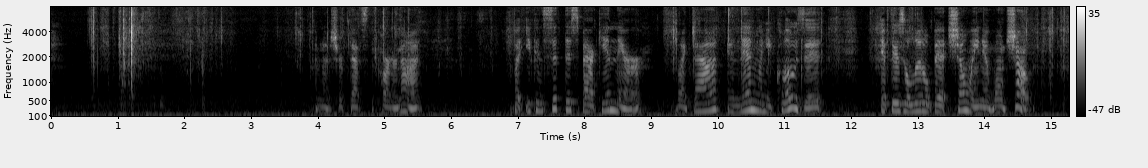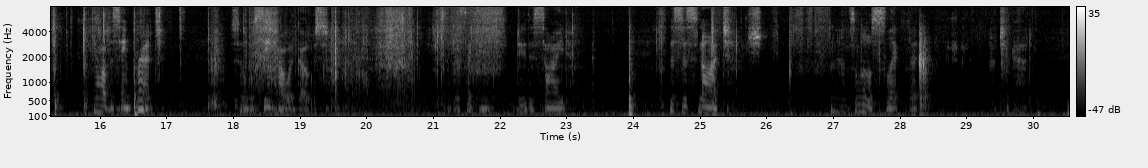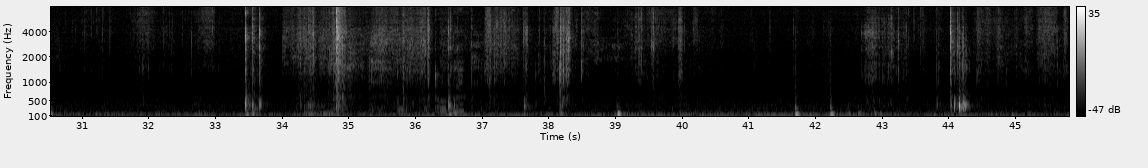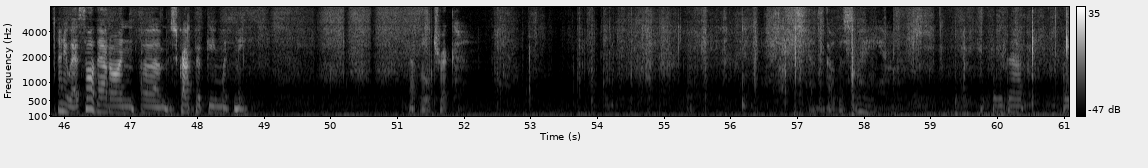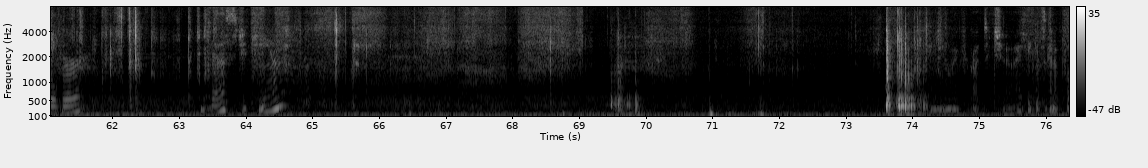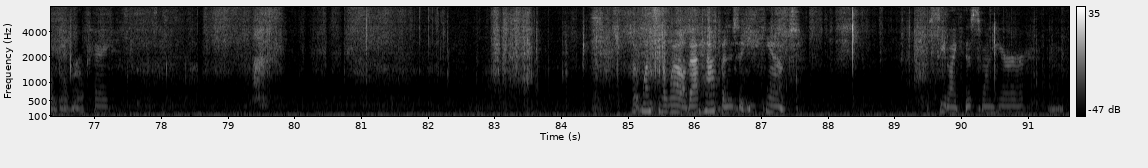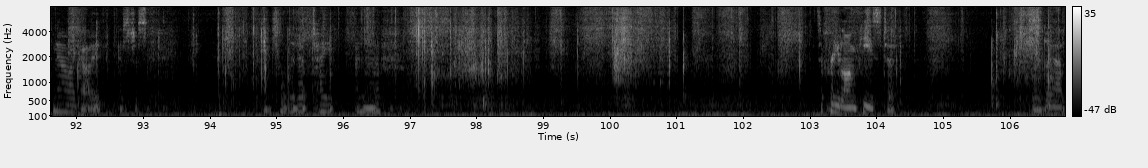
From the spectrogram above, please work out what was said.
I'm not sure if that's the part or not. But you can sit this back in there like that. And then when you close it, if there's a little bit showing, it won't show. You'll have the same print. So we'll see how it goes. I guess I can do this side. This is not, it's a little slick, but not too bad. Anyway, I saw that on um, Scrapbooking with Me. That little trick. And go this way. Fold that over best you can. okay. But once in a while that happens that you can't see like this one here. Now I got it. It's just hold it up tight enough. It's a pretty long piece to hold up.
